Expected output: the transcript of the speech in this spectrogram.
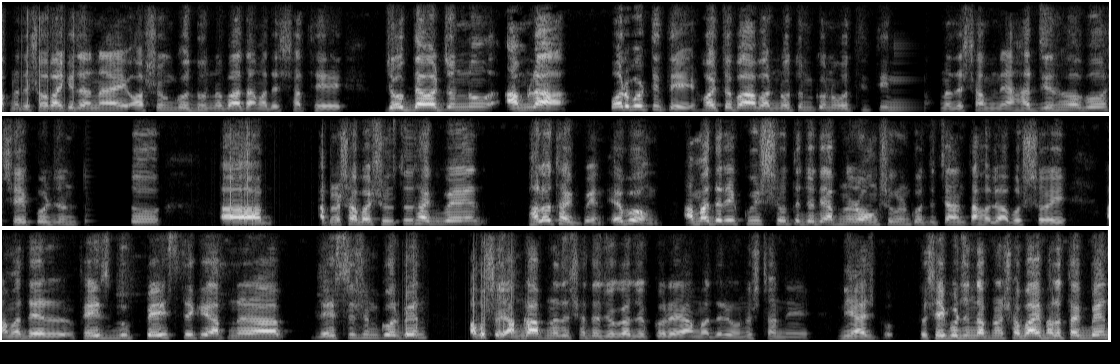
আপনাদের সবাইকে জানাই অসংখ্য ধন্যবাদ আমাদের সাথে যোগ দেওয়ার জন্য। আমরা পরবর্তীতে হয়তোবা আবার নতুন কোনো অতিথি আপনাদের সামনে হাজির হব। সেই পর্যন্ত আপনারা সবাই সুস্থ থাকবেন, ভালো থাকবেন এবং আমাদের এই কুইজ শোতে যদি আপনারা অংশগ্রহণ করতে চান তাহলে অবশ্যই আমাদের ফেসবুক পেজ থেকে আপনারা রেজিস্ট্রেশন করবেন। অবশ্যই, আমরা আপনাদের সাথে যোগাযোগ করে আমাদের অনুষ্ঠানে নিয়ে আসব। তো সেই পর্যন্ত আপনারা সবাই ভালো থাকবেন।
